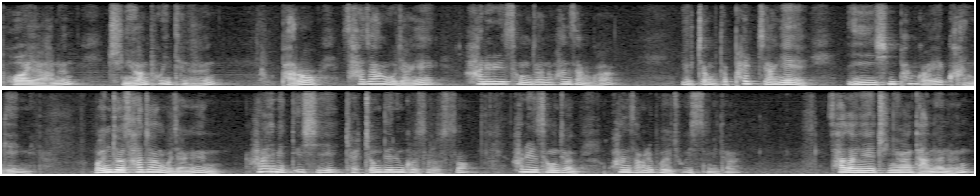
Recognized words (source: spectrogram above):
보아야 하는 중요한 포인트는 바로 4장, 5장의 하늘 성전 환상과 6장부터 8장의 인심판과의 관계입니다. 먼저 4장, 5장은 하나님의 뜻이 결정되는 곳으로서 하늘 성전 환상을 보여주고 있습니다. 4장의 중요한 단어는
